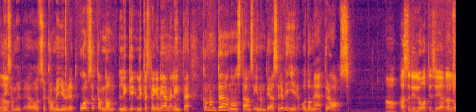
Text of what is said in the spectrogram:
Ja. liksom ut. Och så kommer djuret, oavsett om de lyckas lägga ner dem eller inte, kommer de dö någonstans inom deras revir och de äter as. Ja, alltså det låter ju så jävla Och logiskt.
